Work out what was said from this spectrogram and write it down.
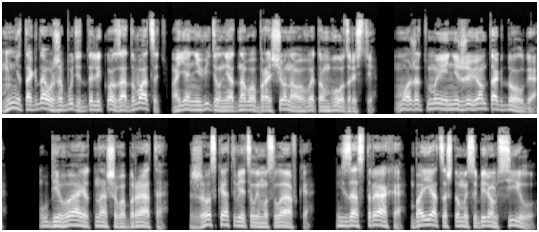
Мне тогда уже будет далеко за двадцать, а я не видел ни одного обращенного в этом возрасте. Может, мы и не живем так долго. Убивают нашего брата, жестко ответил ему Славка. Из-за страха, боятся, что мы соберем силу.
